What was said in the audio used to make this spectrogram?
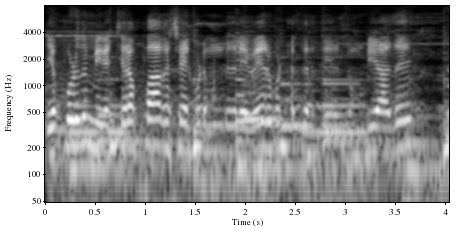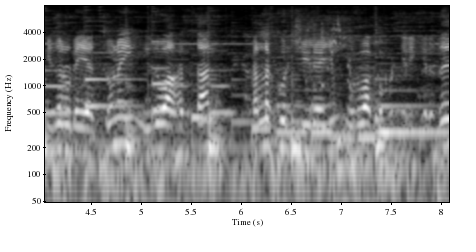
எப்பொழுதும் மிகச் சிறப்பாக செயல்படும் என்பதிலே வேறுபட்ட கருத்து இருக்க முடியாது. இதனுடைய துணை இதுவாகத்தான் கள்ளக்குறிச்சியிலேயும் உருவாக்கப்பட்டிருக்கிறது.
